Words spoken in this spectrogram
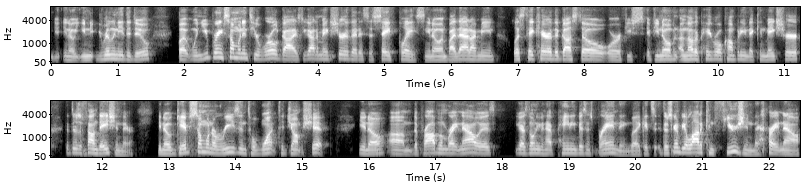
you, you know you, you really need to do. But when you bring someone into your world, guys, you got to make sure that it's a safe place. You know, and by that I mean let's take care of the gusto, or if you if you know of another payroll company that can make sure that there's a foundation there. You know, give someone a reason to want to jump ship. You know, um, the problem right now is you guys don't even have painting business branding. Like it's there's going to be a lot of confusion there right now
